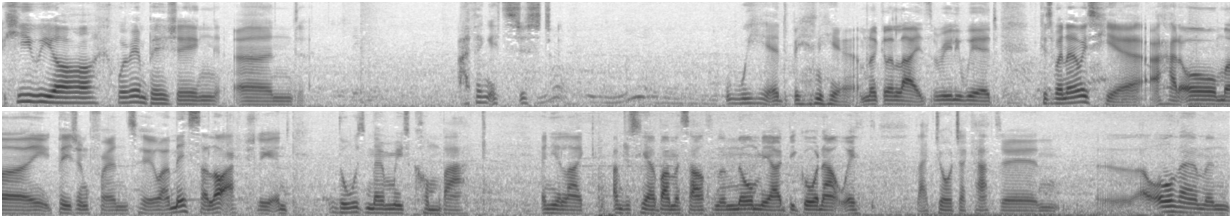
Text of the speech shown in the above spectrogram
here we are. We're in Beijing, and I think it's just weird being here. I'm not gonna lie, it's really weird because when I was here, I had all my Beijing friends who I miss a lot actually, and those memories come back. And you're like, I'm just here by myself, and normally I'd be going out with like Georgia, Catherine, uh, all them, and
